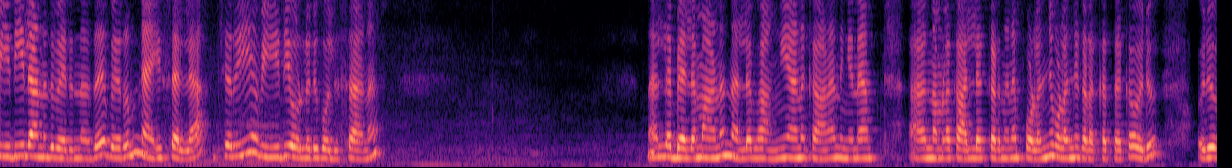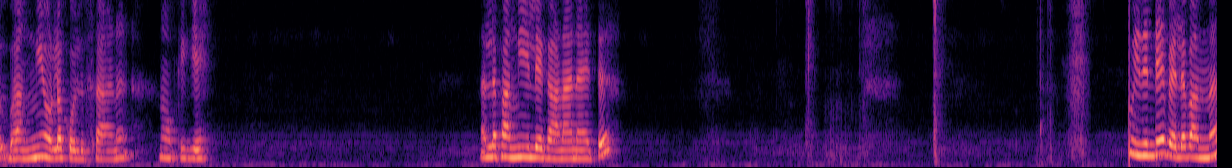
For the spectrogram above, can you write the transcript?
വീതിയിലാണിത് വരുന്നത് വെറും നൈസ് അല്ല ചെറിയ വീതിയുള്ളൊരു കൊലുസാണ്. നല്ല ബലമാണ് നല്ല ഭംഗിയാണ് കാണാൻ. ഇങ്ങനെ നമ്മളെ കാലിലൊക്കെ കിടന്ന് ഇങ്ങനെ പൊളഞ്ഞ് പൊളഞ്ഞ് കിടക്കത്തക്ക ഒരു ഒരു ഭംഗിയുള്ള കൊലുസാണ്. നോക്കിക്കേ. നല്ല ഭംഗിയില്ലേ കാണാനായിട്ട്? ഇതിന്റെ വില വന്ന്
